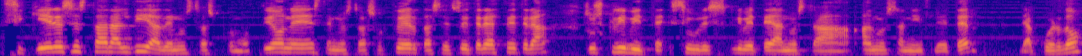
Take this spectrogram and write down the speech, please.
si quieres estar al día de nuestras promociones, de nuestras ofertas, etcétera, etcétera, suscríbete, suscríbete a nuestra, a nuestra newsletter, ¿de acuerdo?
